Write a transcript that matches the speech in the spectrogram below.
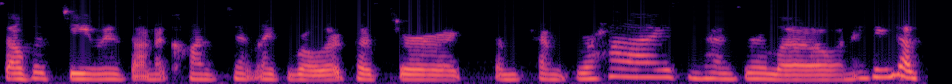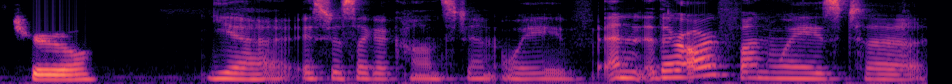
self esteem is on a constant like roller coaster. Like sometimes we're high, sometimes we're low, and I think that's true. Yeah, it's just like a constant wave, and there are fun ways to.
